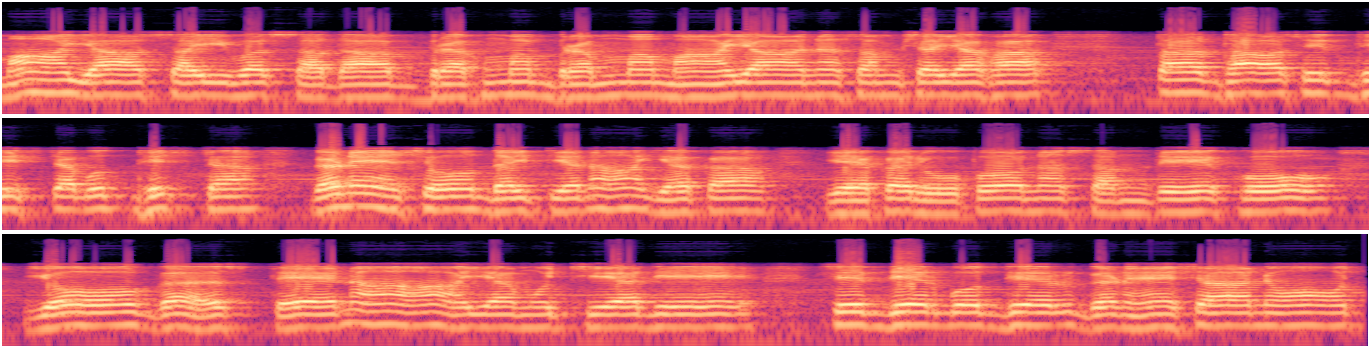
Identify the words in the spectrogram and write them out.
माया सैव सदा ब्रह्म ब्रह्ममायानसंशयः तथा सिद्धिश्च बुद्धिश्च गणेशो दैत्यनायक एकरूपो न सन्देहो योगस्तेनायमुच्यते। सिद्धिर्बुद्धिर्गणेशानो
